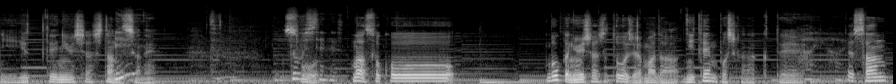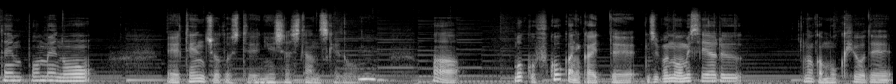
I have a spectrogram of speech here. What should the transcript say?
言って入社したんですよねどうまあそこ僕が入社した当時はまだ2店舗しかなくて、はいはい。で3店舗目の、えー店長として入社したんですけど、うん。まあ僕福岡に帰って自分のお店やるのが目標で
